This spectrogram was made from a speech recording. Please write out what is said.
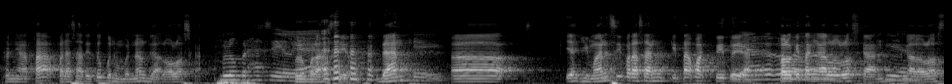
ternyata pada saat itu benar-benar nggak lolos kak. Belum berhasil ya. Belum berhasil. Dan Oke. eh, ya gimana sih perasaan kita waktu itu ya? Iya, Kalau kita nggak lolos kan, Iya. nggak lolos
